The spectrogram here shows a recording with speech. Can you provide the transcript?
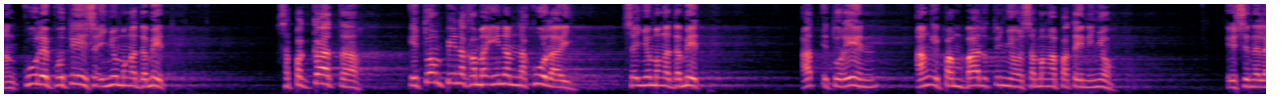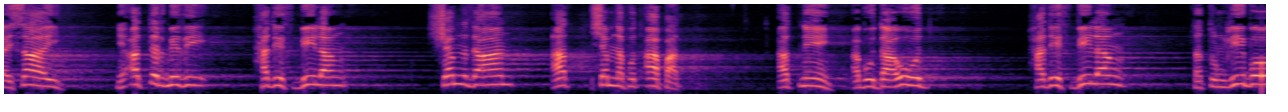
ng kulay puti sa inyong mga damit, sapagkat ah, ito ang pinakamainam na kulay sa inyong mga damit, at ito rin ang ipambalot ninyo sa mga patay ninyo. Isinalaysay ni At-Tirmidhi hadith bilang siyam na daan at siyam na put apat at ni Abu Dawud hadith bilang tatlong libo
